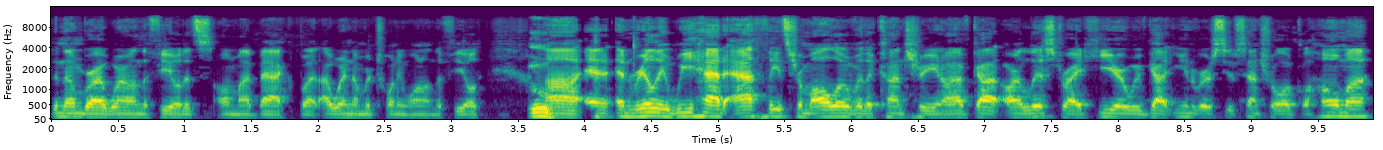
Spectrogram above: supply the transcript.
the number I wear on the field. It's on my back, but I wear number 21 on the field. Uh, and, and really, we had athletes from all over the country. You know, I've got our list right here. We've got University of Central Oklahoma,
